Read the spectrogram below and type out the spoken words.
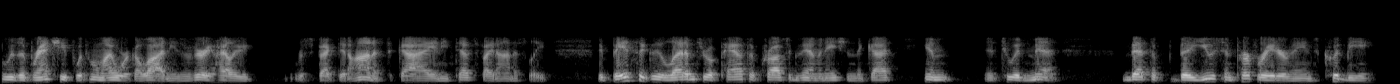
who is a branch chief with whom I work a lot, and he's a very highly respected, honest guy, and he testified honestly. They basically led him through a path of cross examination that got him to admit that the, the use in perforator veins could be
